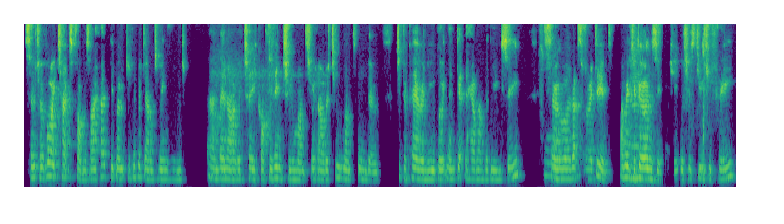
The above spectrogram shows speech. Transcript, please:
So to avoid tax problems, I had the boat delivered down to England, and then I would take off within two months. You had a two-month window to prepare a new boat and then get the hell out of the EC. So uh, that's what I did. I went to Guernsey, which is duty-free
